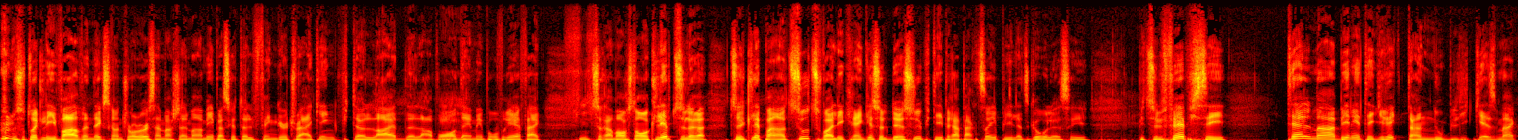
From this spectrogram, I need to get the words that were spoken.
surtout avec les Valve Index Controller, ça marche tellement bien parce que tu as le finger tracking puis tu as l'air de l'avoir Mm. dans les mains pour vrai. Fait que tu ramasses ton clip, tu le, tu le clips en dessous, tu vas aller craquer sur le dessus puis tu es prêt à partir puis let's go. Là. Puis tu le fais puis c'est tellement bien intégré que tu en oublies quasiment que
